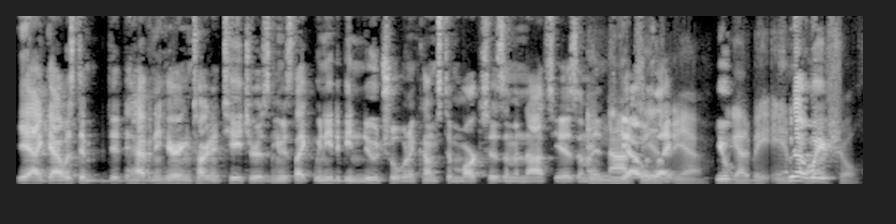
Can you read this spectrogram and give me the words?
Yeah, a guy was did, did having a hearing talking to teachers, and he was like, "We need to be neutral when it comes to Marxism and Nazism." And, and Nazism, was like, "Yeah, you, got to be impartial." No,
